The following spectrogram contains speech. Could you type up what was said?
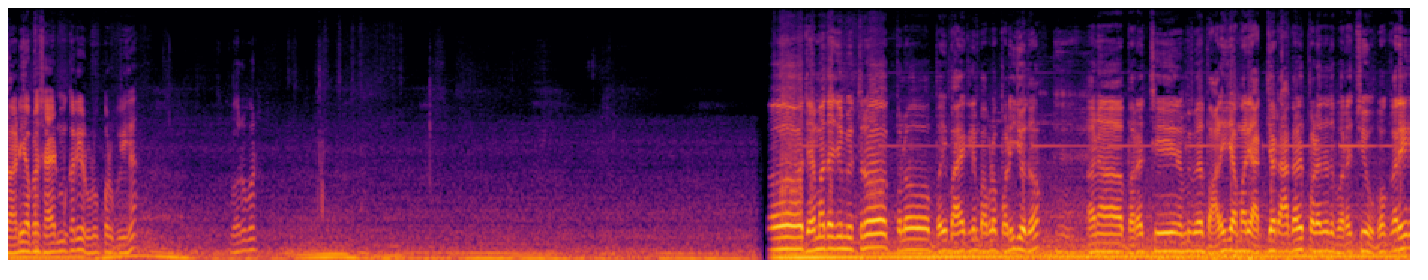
ગાડી આપણે સાઈડમાં કરીએ રોડ ઉપર ઊભી હે. બરોબર? જય માતાજી મિત્રો પેલો ભાઈ બાઇક લઈને આપણો પડી ગયો હતો. અને ભરતસિંહ રમીભાઈ ભાળી જ અમારી એક્ઝેક્ટ આગળ જ પડ્યો હતો ભરતસિંહ ઊભો કરી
